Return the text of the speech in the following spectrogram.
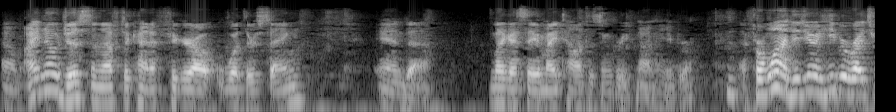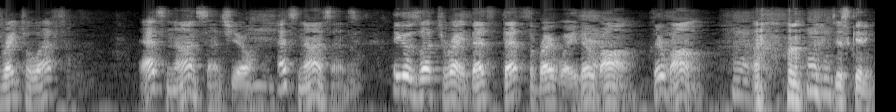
um, I know just enough to kind of figure out what they're saying. And uh, like I say, my talent is in Greek, not in Hebrew. For one, did you know Hebrew writes right to left? That's nonsense, yo. That's nonsense. It goes left to right. That's that's the right way. They're Yeah. wrong. They're wrong. Yeah. Just kidding.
